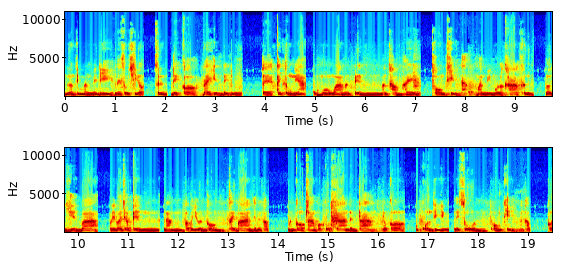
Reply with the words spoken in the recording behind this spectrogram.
เรื่องที่มันไม่ดีในโซเชียลซึ่งเด็กก็ได้เห็นได้ดู แต่ไอ้ตรงเนี้ยผมมองว่ามันเป็นมันทำให้ท้องถิ่นอะมันมีมูลค่าขึ้น เราเห็นว่าไม่ว่าจะเป็นหนังภาพยนตร์ของไทยบ้านใช่ไหมครับ มันก็สร้างปรากฏการณ์ต่างๆ แล้วก็ ทุกคนที่อยู่ในโซนท้องถิ่นนะครับ ก็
